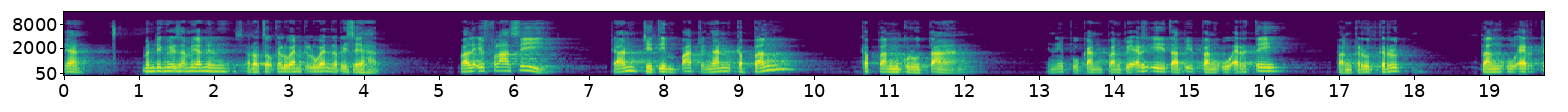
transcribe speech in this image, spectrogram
ya. Mending sampean ini rotok keluhan-keluhan tapi sehat. Wal inflasi dan ditimpa dengan kebang kebangkrutan. Ini bukan bank BRI tapi bank URT, bank kerut-kerut, bank URT,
